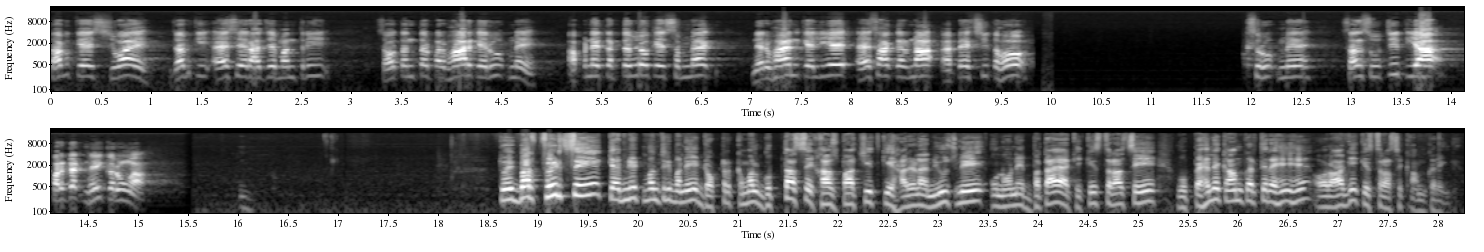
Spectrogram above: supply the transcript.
तब के सिवाय जबकि ऐसे राज्य मंत्री स्वतंत्र प्रभार के रूप में अपने कर्तव्यों के सम्यक निर्वहन के लिए ऐसा करना अपेक्षित हो। रूप में संसूचित या प्रकट नहीं करूँगा। तो एक बार फिर से कैबिनेट मंत्री बने डॉक्टर कमल गुप्ता से खास बातचीत की हरियाणा न्यूज़ ने। उन्होंने बताया कि किस तरह से वो पहले काम करते रहे हैं और आगे किस तरह से काम करेंगे।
